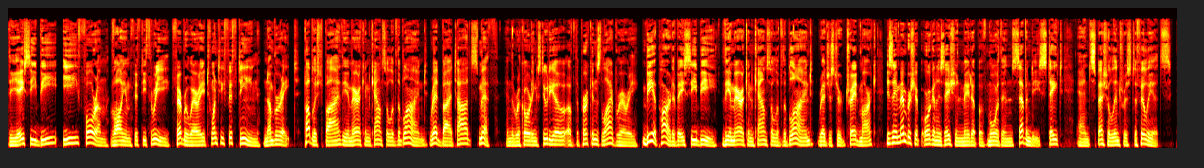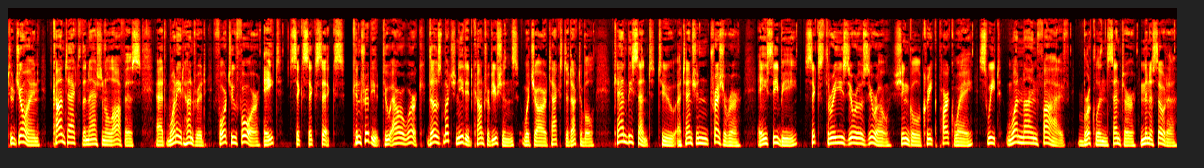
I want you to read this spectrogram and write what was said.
The ACB E Forum, Volume 53, February 2015, Number 8. Published by the American Council of the Blind. Read by Todd Smith in the recording studio of the Perkins Library. Be a part of ACB. The American Council of the Blind, registered trademark, is a membership organization made up of more than 70 state and special interest affiliates. To join, contact the national office at 1 800 424 8666. Contribute to our work. Those much needed contributions, which are tax deductible, can be sent to Attention Treasurer, ACB 6300 Shingle Creek Parkway, Suite 195, Brooklyn Center, Minnesota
